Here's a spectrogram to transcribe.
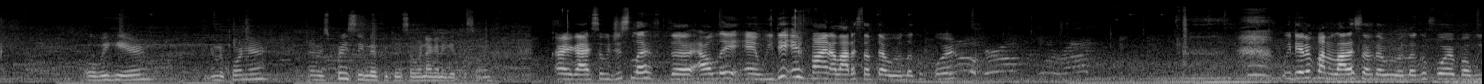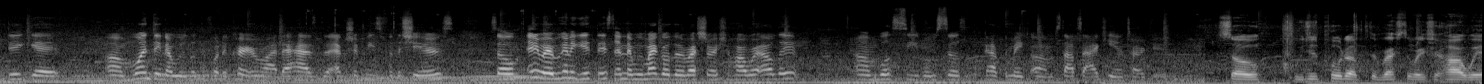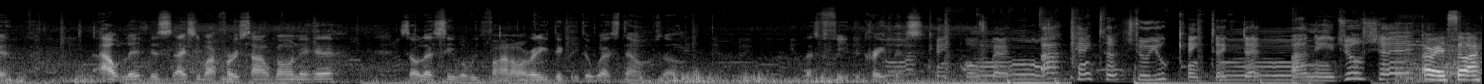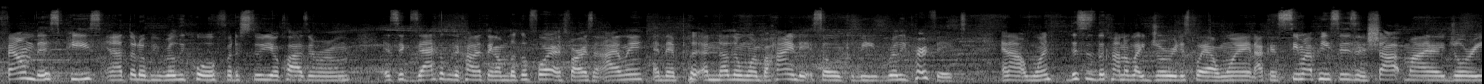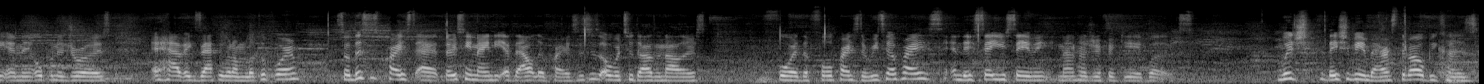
over here in the corner and it's pretty significant, so we're not gonna get this one. All right guys, so we just left the outlet and we didn't find a lot of stuff that we were looking for. we didn't find a lot of stuff that we were looking for, but we did get um, one thing that we were looking for, the curtain rod that has the extra piece for the shears. So anyway, we're gonna get this and then we might go to the Restoration Hardware outlet. Um, we'll see, but we still have to make um, stops at Ikea and Target. So we just pulled up the Restoration Hardware outlet. This is actually my first time going in here. So let's see what we find. I'm already addicted to West Elm, so let's feed the cravings. Can't hold back. I can't touch you. You can't take that. I need you. All right, so I found this piece and I thought it would be really cool for the studio closet room. It's exactly the kind of thing I'm looking for as far as an island and then put another one behind it so it could be really perfect. And I want, this is the kind of like jewelry display I want. I can see my pieces and shop my jewelry and then open the drawers and have exactly what I'm looking for. So this is priced at $13.90 at the outlet price. This is over $2,000 for the full price, the retail price. And they say you're saving 958 bucks which they should be embarrassed about because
